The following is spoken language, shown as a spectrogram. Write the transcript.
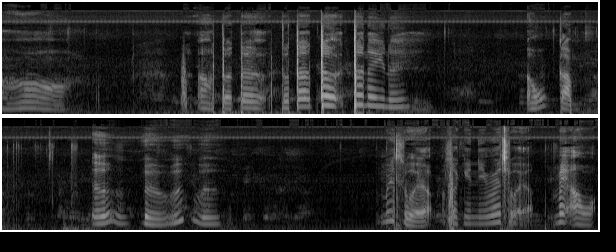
อ๋ออ๋อตัวเตอร์ตัวเตอร์เตอร์เตอร์ไหนอยู่ไหนเอากำเออเออเออไม่สวยอะสกินนี้ไม่สวยอะไม่เอาอะ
